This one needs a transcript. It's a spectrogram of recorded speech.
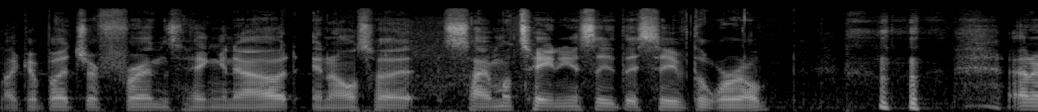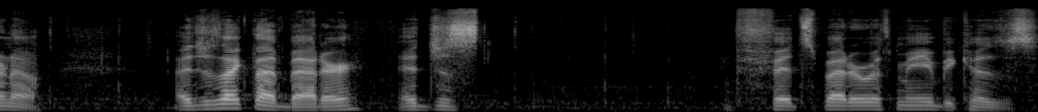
like a bunch of friends hanging out, and also simultaneously they save the world. I don't know. I just like that better. It just fits better with me because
